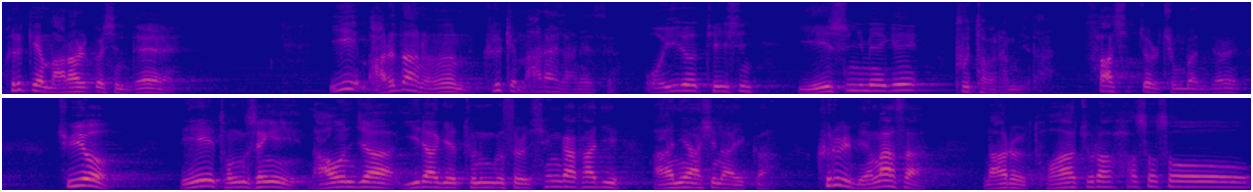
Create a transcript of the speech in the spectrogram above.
그렇게 말할 것인데 이 마르다는 그렇게 말하지 않았어요. 오히려 대신 예수님에게 부탁을 합니다. 40절 중반절 주여 내 동생이 나 혼자 일하게 두는 것을 생각하지 아니하시나이까 그를 명하사 나를 도와주라 하소서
